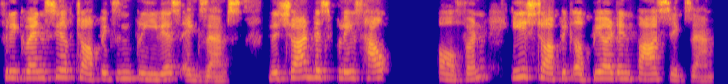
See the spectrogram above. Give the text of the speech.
frequency of topics in previous exams. The chart displays how often each topic appeared in past exam.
